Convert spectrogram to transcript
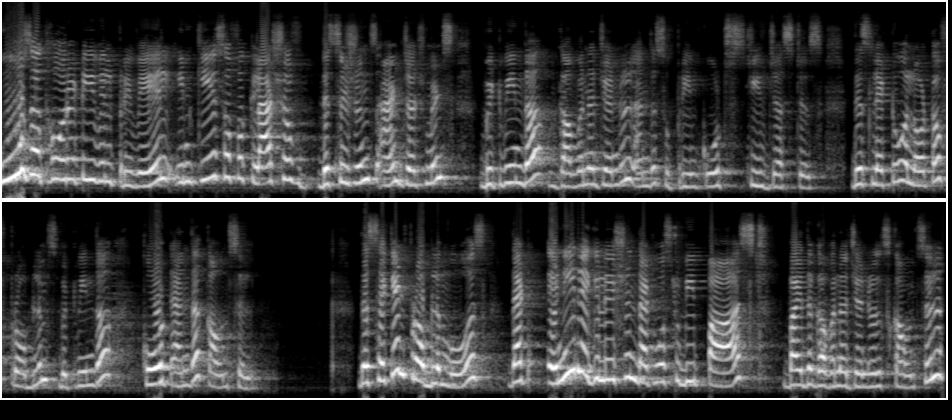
whose authority will prevail in case of a clash of decisions and judgments between the Governor General and the Supreme Court's Chief Justice. This led to a lot of problems between the court and the council. The second problem was that any regulation that was to be passed by the Governor General's Council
